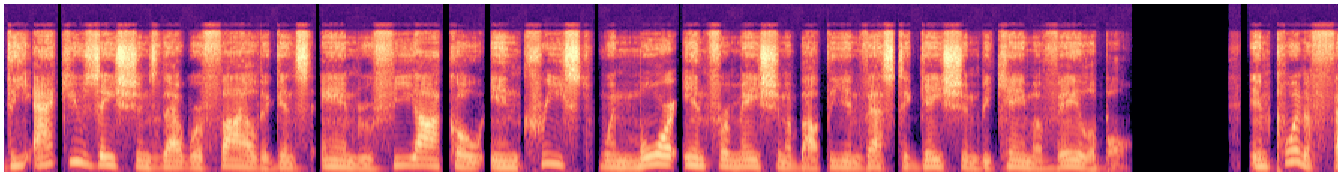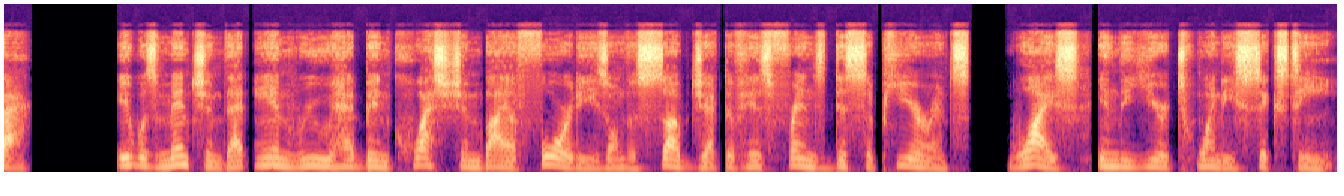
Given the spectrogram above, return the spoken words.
The accusations that were filed against Andrew Fiacco increased when more information about the investigation became available. In point of fact, it was mentioned that Andrew had been questioned by authorities on the subject of his friend's disappearance, Weiss, in the year 2016.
